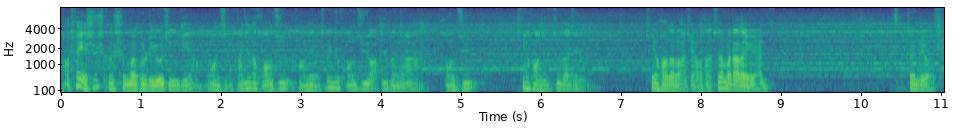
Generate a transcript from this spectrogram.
好像也是个什么个旅游景点啊，忘记了。反正就在皇居旁边，这边是皇居啊，日本的皇居，天皇就住在这里。天皇的老家，我操，这么大的园子，真的有钱。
